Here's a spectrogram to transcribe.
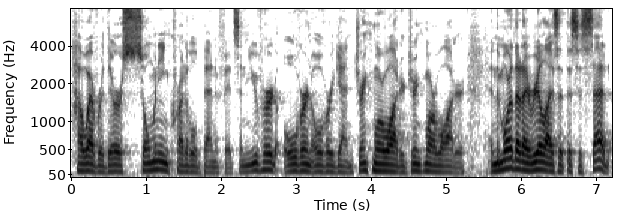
However, there are so many incredible benefits. And you've heard over and over again drink more water, drink more water. And the more that I realize that this is said,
